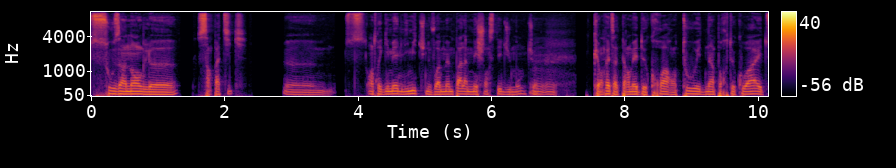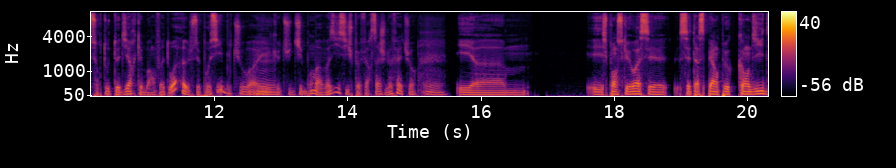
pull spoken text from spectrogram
sous un angle euh, sympathique. Euh, entre guillemets, limite, tu ne vois même pas la méchanceté du monde, tu vois. Mm, mm. Qu'en fait, ça te permet de croire en tout et de n'importe quoi et de surtout de te dire que, bah, en fait, ouais, c'est possible, tu vois. Mm. Et que tu te dis, bon, bah, vas-y, si je peux faire ça, je le fais, tu vois. Mm. Et, euh, et je pense que ouais, c'est cet aspect un peu candide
